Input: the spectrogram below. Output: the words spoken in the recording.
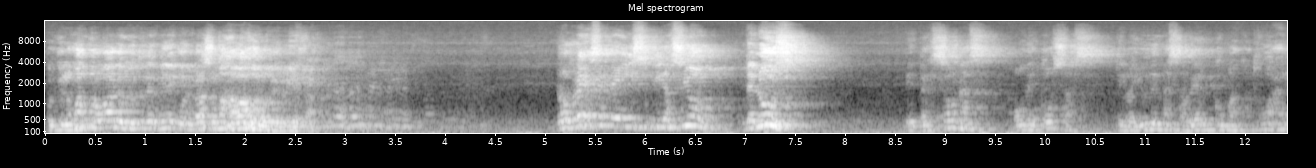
Porque lo más probable es que usted termine con el brazo más abajo de lo que debería estar. Rodeese de inspiración, de luz, de personas o de cosas que lo ayuden a saber cómo actuar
